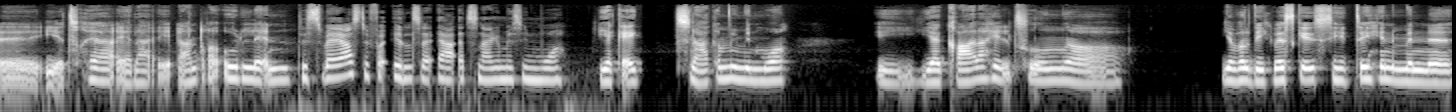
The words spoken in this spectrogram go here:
øh, i Eritrea eller i andre udlande. Det sværeste for Elsa er at snakke med sin mor. Jeg kan ikke snakke med min mor. Jeg græder hele tiden, og jeg ved ikke, hvad skal jeg sige til hende, men øh,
